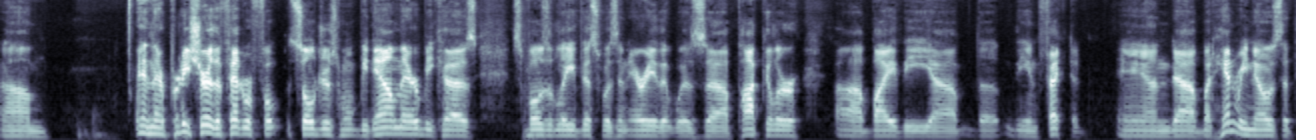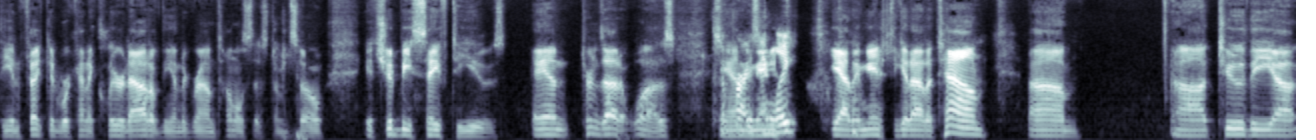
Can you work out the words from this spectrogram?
um, and they're pretty sure the federal fo- soldiers won't be down there because supposedly this was an area that was uh, popular uh, by the uh, the the infected. And uh, but henry knows that the infected were kind of cleared out of the underground tunnel system so it should be safe to use. And turns out it was. And they managed- Surprisingly. yeah, they managed to get out of town. Um, uh, to the uh,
